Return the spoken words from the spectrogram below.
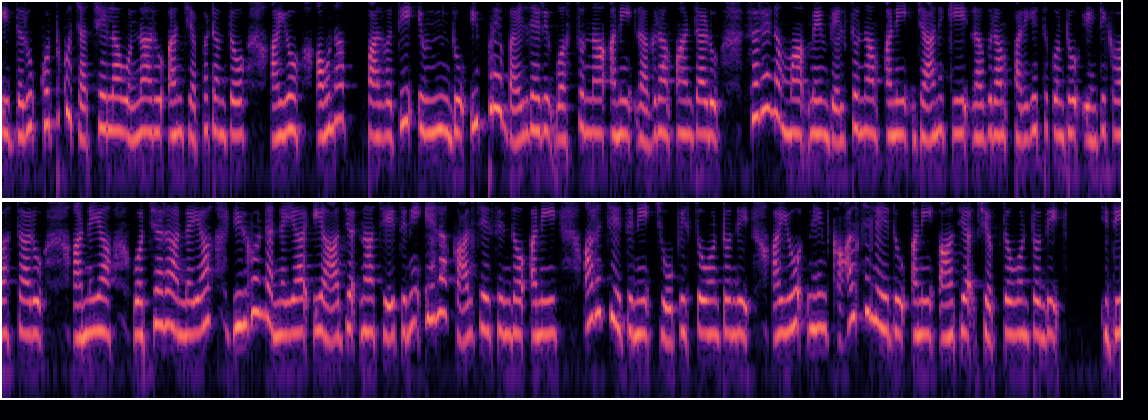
ఇద్దరు కొట్టుకు చచ్చేలా ఉన్నారు అని చెప్పటంతో అయ్యో అవునా పార్వతి ఉండు ఇప్పుడే బయలుదేరి వస్తున్నా అని రఘురాం అంటాడు. సరేనమ్మా మేం వెళ్తున్నాం అని జానకి రఘురాం పరిగెత్తుకుంటూ ఇంటికి వస్తారు. అన్నయ్య వచ్చారా అన్నయ్య? ఇదిగోండి అన్నయ్య ఈ ఆజ నా చేతిని ఎలా కాల్చేసిందో అని అరచేతిని చూపిస్తూ ఉంటుంది. అయ్యో నేను కాల్చలేదు అని ఆద్య చెప్తూ ఉంటుంది. ఇది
